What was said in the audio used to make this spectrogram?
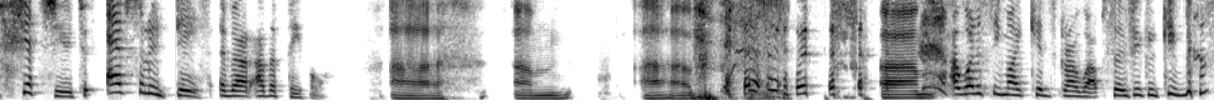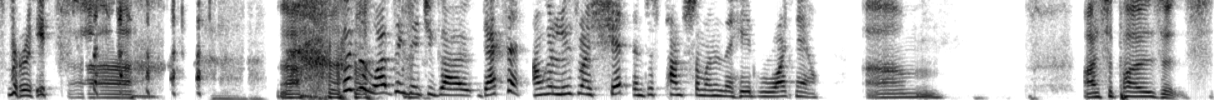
shits you to absolute death about other people? Uh, um, uh, um, I want to see my kids grow up. So if you could keep this brief. uh, What's the uh, one thing that you go, that's it. I'm going to lose my shit and just punch someone in the head right now? um, I suppose it's.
